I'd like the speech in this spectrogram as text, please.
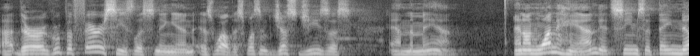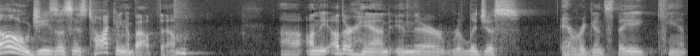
uh, there are a group of Pharisees listening in as well. This wasn't just Jesus and the man. And on one hand, it seems that they know Jesus is talking about them. Uh, on the other hand, in their religious arrogance, they can't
